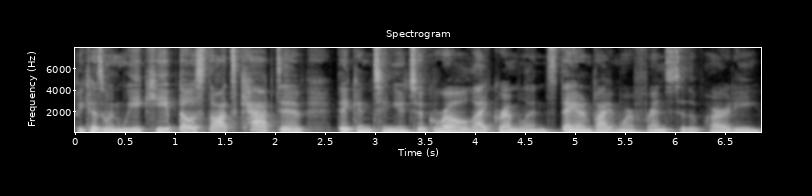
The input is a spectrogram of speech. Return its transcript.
because when we keep those thoughts captive, they continue to grow like gremlins. They invite more friends to the party.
